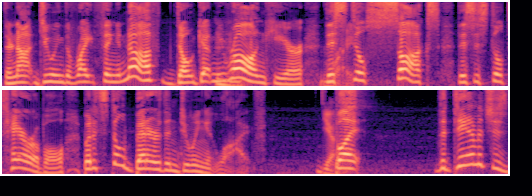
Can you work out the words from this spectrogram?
they're not doing the right thing enough, don't get me mm-hmm. wrong here. This Right. still sucks. This is still terrible, but it's still better than doing it live. Yes. But the damage is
